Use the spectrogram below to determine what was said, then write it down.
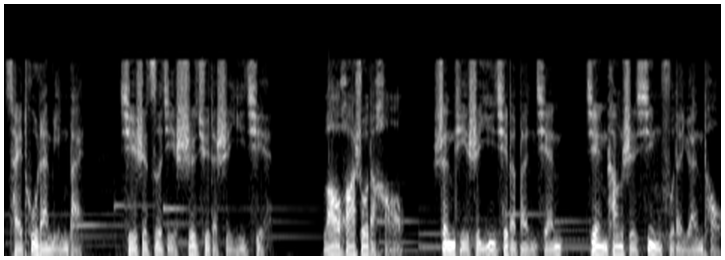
才突然明白，其实自己失去的是一切。老话说得好，身体是一切的本钱，健康是幸福的源头。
